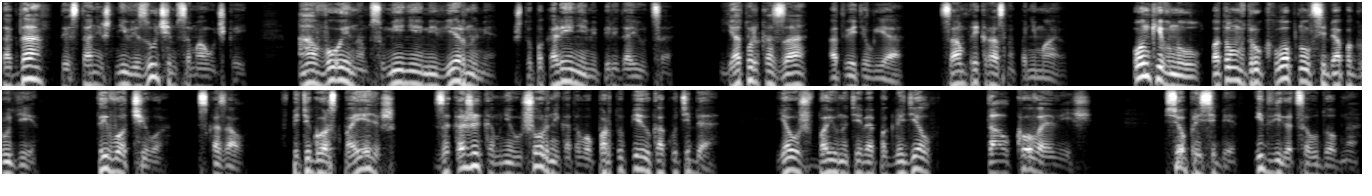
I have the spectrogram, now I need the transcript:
Тогда ты станешь не везучим самоучкой, а воином с умениями верными, что поколениями передаются. «Я только за», — ответил я. Сам прекрасно понимаю. Он кивнул, потом вдруг хлопнул себя по груди. «Ты вот чего», — сказал. «В Пятигорск поедешь? Закажи-ка мне у Шорника того портупею, как у тебя. Я уж в бою на тебя поглядел. Толковая вещь. Все при себе, и двигаться удобно.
